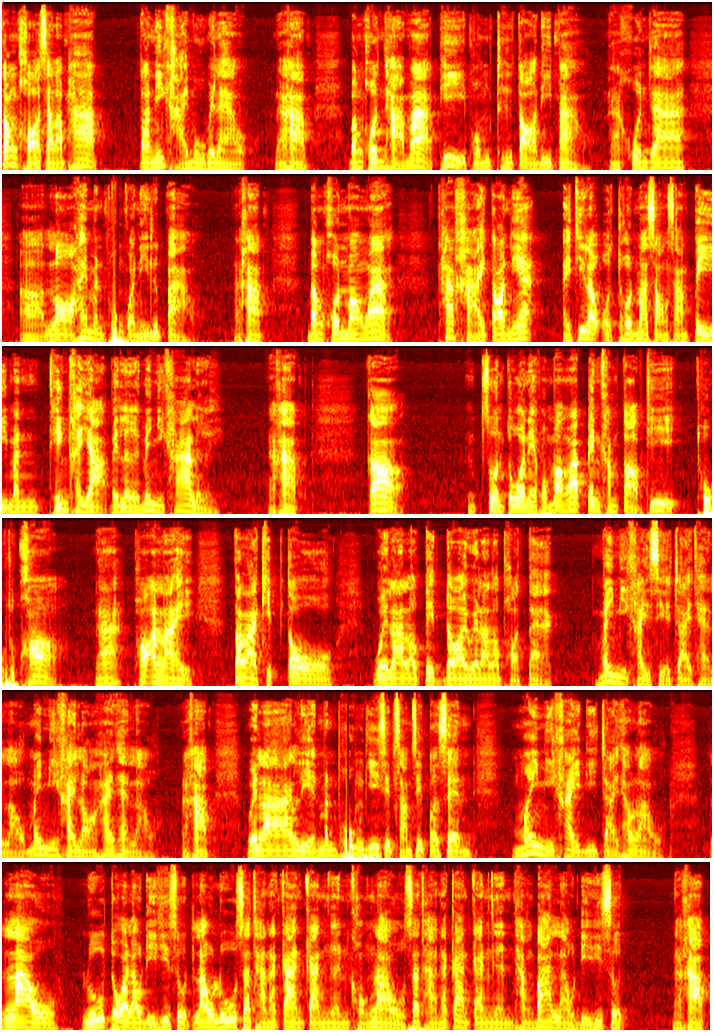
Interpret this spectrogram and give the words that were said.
ต้องขอสารภาพ ตอนนี้ขายหมูไปแล้วนะครับ บางคนถามว่าพี่ผมถือต่อดีเปล่านะควรจะออรอให้มันพุ่งกว่านี้หรือเปล่านะครับ บางคนมองว่าถ้าขายตอนนี้ไอ้ที่เราอดทนมา 2-3 ปี มันทิ้งขยะไปเลยไม่มีค่าเลยนะครับ ก็ส่วนตัวเนี่ยผมมองว่าเป็นคำตอบที่ถูกทุกข้อนะเพราะอะไรตลาดคริปโต เวลาเราติดดอย เวลาเราพอแตก ไม่มีใครเสียใจแทนเรา ไม่มีใครร้องไห้แทนเรา นะครับ เวลาเหรียญมันพุ่ง 20-30%ไม่มีใครดีใจเท่าเรา เรารู้ตัวเราดีที่สุด เรารู้สถานการณ์การเงินของเรา สถานการณ์การเงินทางบ้านเราดีที่สุดนะครับ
